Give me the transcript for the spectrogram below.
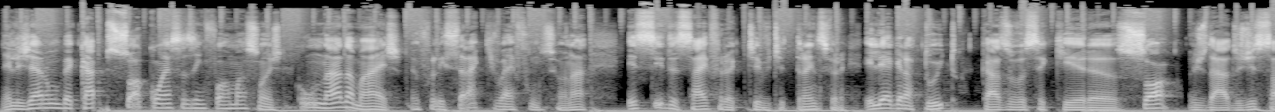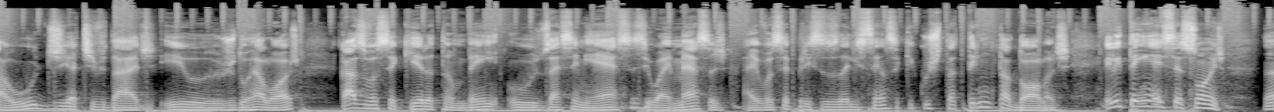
ele gera um backup só com essas informações, com nada mais. Eu falei, será que vai funcionar? Esse Decipher Activity Transfer, ele é gratuito, caso você queira só os dados de saúde, atividade e os do relógio. Caso você queira também os SMS e o iMessage, aí você precisa da licença que custa 30 dólares. Ele tem exceções, né,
